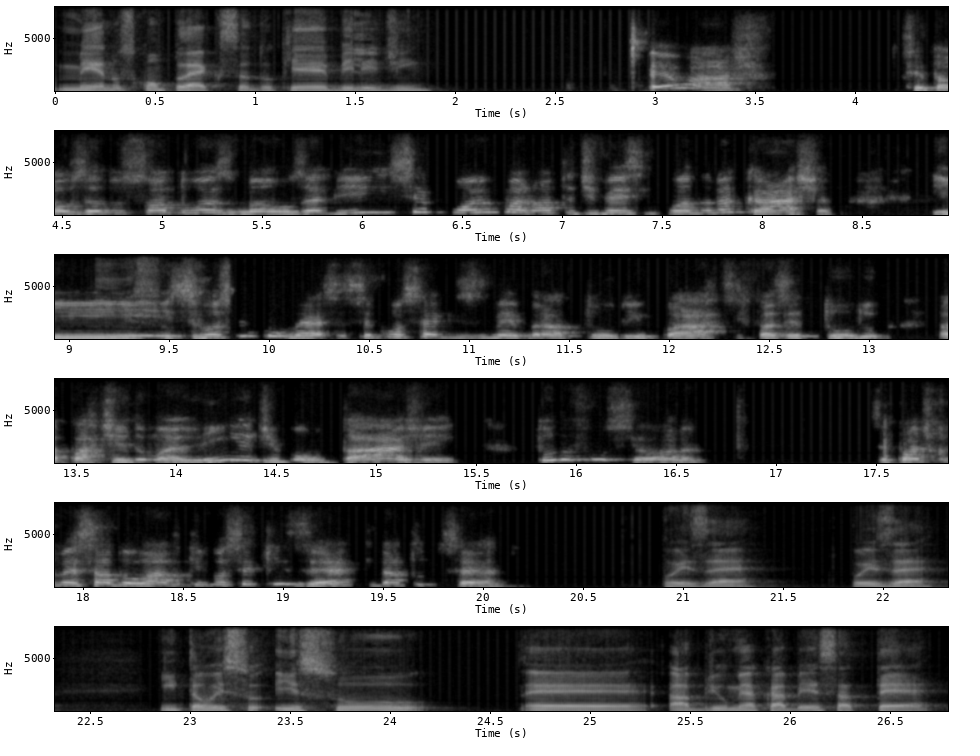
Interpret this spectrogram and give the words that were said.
menos complexa do que Billie Jean. Eu acho. Você está usando só duas mãos ali e você põe uma nota de vez em quando na caixa. E Isso. se você começa, você consegue desmembrar tudo em partes e fazer tudo a partir de uma linha de montagem, tudo funciona. Você pode começar do lado que você quiser, que dá tudo certo. Pois é, pois é. Então isso, isso é, abriu minha cabeça até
